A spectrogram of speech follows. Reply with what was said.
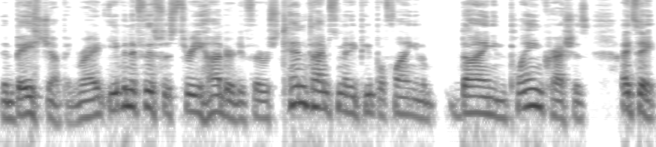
than base jumping, right? Even if this was 300, if there was 10 times as many people flying and dying in plane crashes, I'd say,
